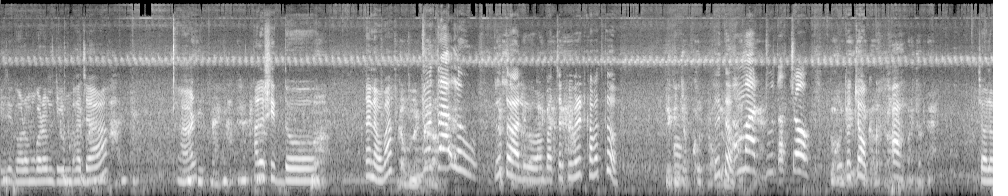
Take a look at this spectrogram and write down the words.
এই যে গরম গরম ডিম ভাজা আর আলু সিদ্ধ। তাই না বাবা? দুটো আলু। আমার বাচ্চার ফেভারিট খাবার তো? তাই তো? দুটো চক চলো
